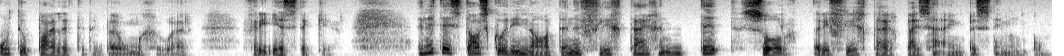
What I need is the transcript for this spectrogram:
autopilot het ek by hom gehoor vir die eerste keer. En dit is daar's koördinate in 'n vliegtyg en dit sorg dat die vliegtyg by sy eindbestemming kom.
